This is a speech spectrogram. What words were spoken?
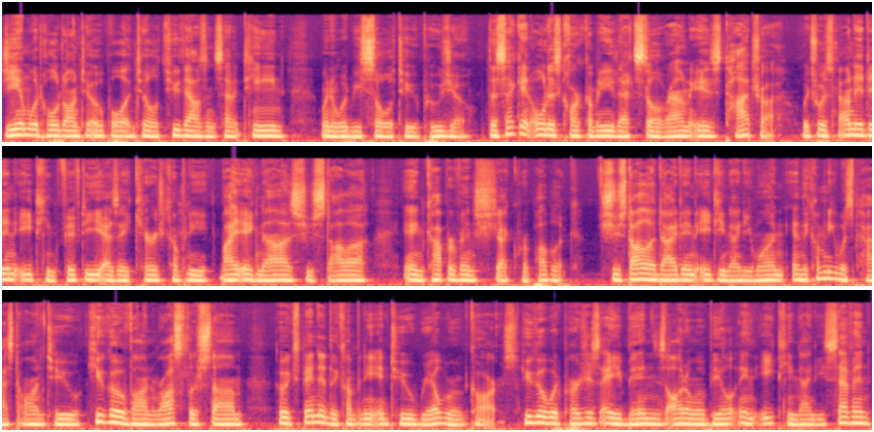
GM would hold on to Opel until 2017 when it would be sold to Peugeot. The second oldest car company that's still around is Tatra, which was founded in 1850 as a carriage company by Ignaz Šustala in Kopervin, Czech Republic. Šustala died in 1891 and the company was passed on to Hugo von Roeslerstamm, who expanded the company into railroad cars. Hugo would purchase a Benz automobile in 1897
